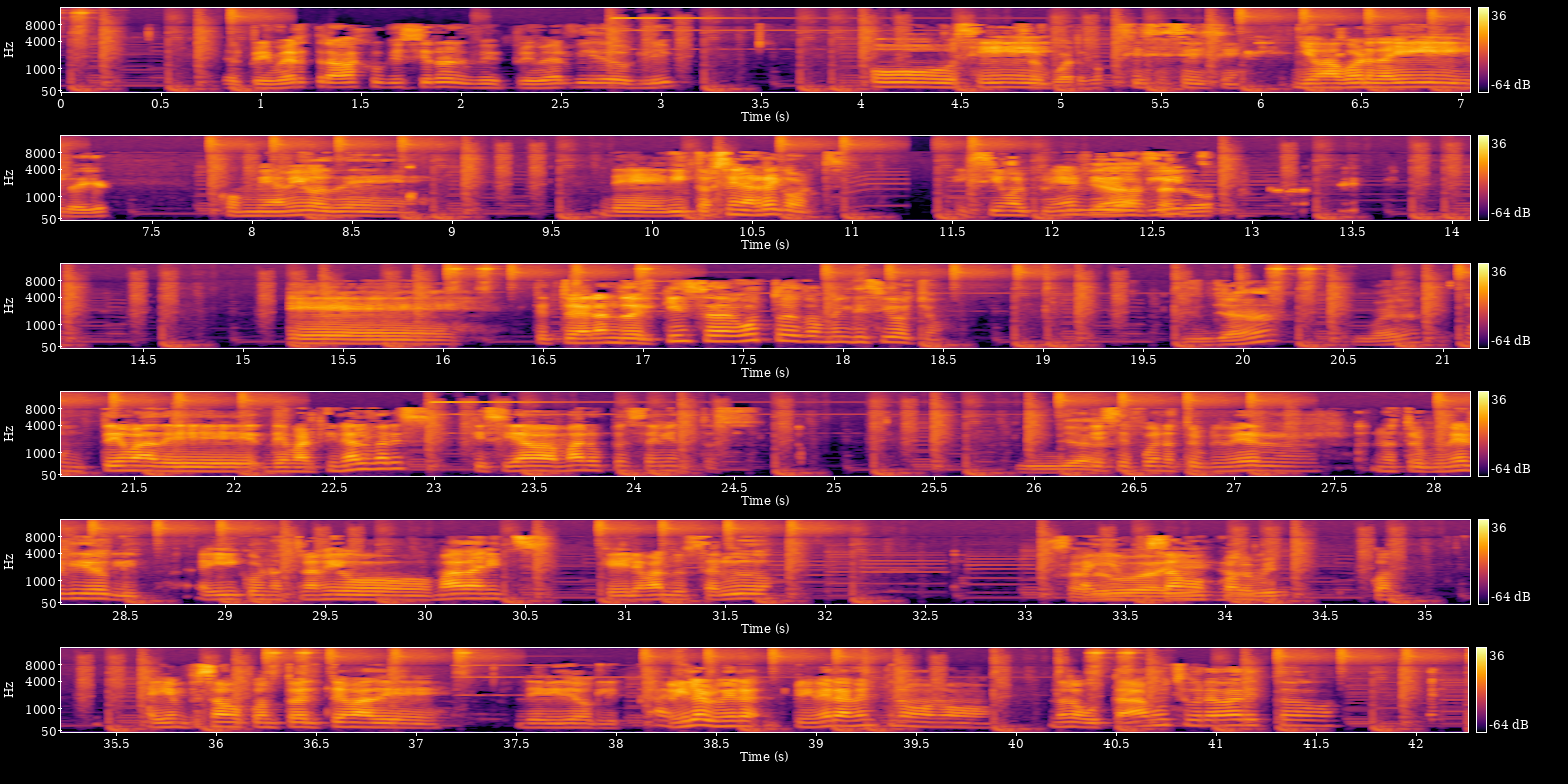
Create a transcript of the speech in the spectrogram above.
El primer trabajo que hicieron, el primer videoclip, Uh, sí. ¿se acuerdan? Sí, sí, sí, sí. Yo me acuerdo ahí ¿De qué? con mis amigos de, de Distorsiona Records. Hicimos el primer Ya, videoclip. eh, te estoy hablando del 15 de agosto de 2018. ¿Ya? Bueno. Un tema de, de Martín Álvarez que se llama Malos Pensamientos. Ya. Ese fue nuestro primer nuestro primer videoclip. Ahí con nuestro amigo Madanitz, que le mando un saludo. Saludos ahí, empezamos con- con- ahí empezamos con todo el tema de, de videoclip. A mí la primera, primeramente no, no, no me gustaba mucho grabar esto,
